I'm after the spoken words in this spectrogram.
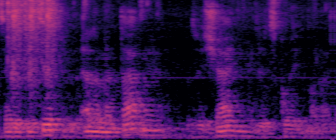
це дефіцит елементарної, звичайної людської моралі.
